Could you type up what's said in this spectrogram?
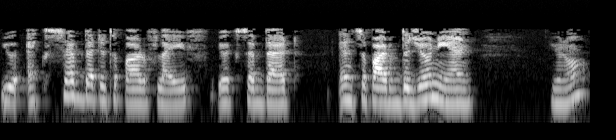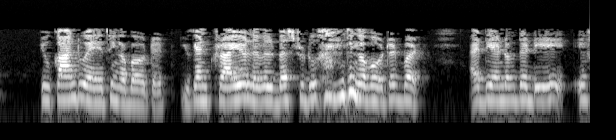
You accept that it's a part of life. You accept that it's a part of the journey and you know you can't do anything about it. You can try your level best to do something about it but at the end of the day if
